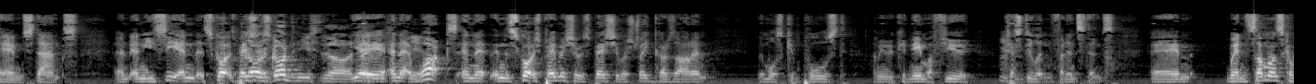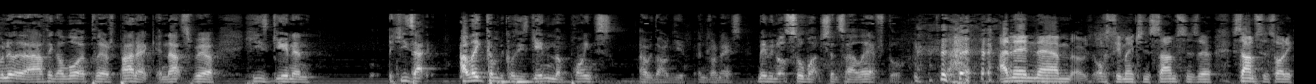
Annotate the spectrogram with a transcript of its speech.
um, stance, and and you see, and Scott, especially Gordon, Scott- Gordon used to do that. yeah, yeah, and it Yeah. works. And it, in the Scottish Premiership, especially where strikers aren't the most composed. I mean, we could name a few. Hmm. Chris Doolan, for instance. Um, when someone's coming out like that, I think a lot of players panic, and that's where he's gaining. He's at, I like him because he's gaining them points. I would argue Inverness. Maybe not so much since I left though. and then um, obviously you mentioned Samson's there. Samson, sorry,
